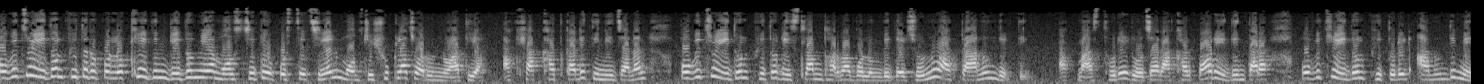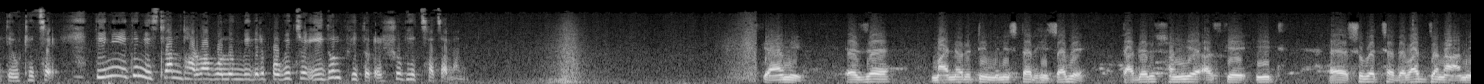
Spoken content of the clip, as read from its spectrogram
পবিত্র ঈদ উল ফিতর উপলক্ষে এদিন গেদুমিয়া মসজিদে উপস্থিত ছিলেন মন্ত্রী শুক্লাচরণ নোয়াতিয়া। এক সাক্ষাৎকারে তিনি জানান, পবিত্র ঈদ উল ফিতর ইসলাম ধর্মাবলম্বীদের জন্য একটা আনন্দের দিন। এক মাস ধরে রোজা রাখার পর এদিন তারা পবিত্র ঈদ উল ফিতরের আনন্দে মেতে উঠেছে। তিনি এদিন ইসলাম ধর্মাবলম্বীদের পবিত্র ঈদ উল ফিতরের শুভেচ্ছা জানান। আমি এজ এ মাইনরিটি মিনিস্টার হিসাবে তাদের সঙ্গে আজকে ঈদ শুভেচ্ছা দেওয়ার জন্য আমি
